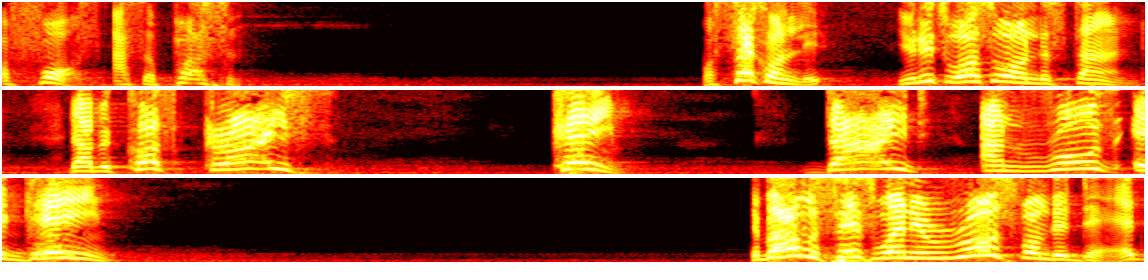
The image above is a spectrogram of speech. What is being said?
a force, as a person. But secondly, you need to also understand that because Christ came, died, and rose again, the Bible says when he rose from the dead,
